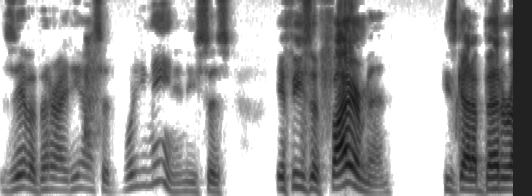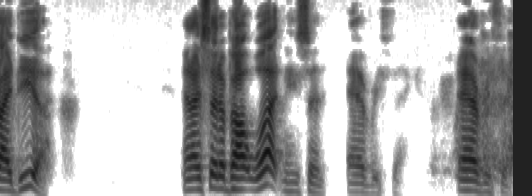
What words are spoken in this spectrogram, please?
"Does he have a better idea?" I said, "What do you mean?" And he says, "If he's a fireman, he's got a better idea." And I said, "About what?" And he said, "Everything, everything."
